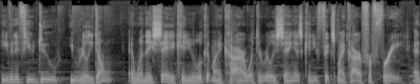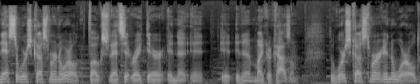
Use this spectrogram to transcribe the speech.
Even if you do, you really don't. And when they say, Can you look at my car? What they're really saying is, Can you fix my car for free? And that's the worst customer in the world, folks. That's it right there in, the, in, in a microcosm. The worst customer in the world,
